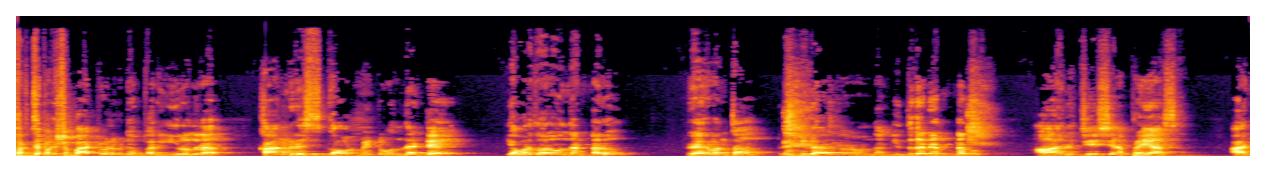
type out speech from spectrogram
ప్రతిపక్ష పార్టీ వాళ్ళు కూడా చెప్తారు ఈ రోజున కాంగ్రెస్ గవర్నమెంట్ ఉందంటే ఎవరి ద్వారా ఉందంటారు రేవంత్ రెడ్డి గారి ద్వారా ఉందని ఎందుకని అంటున్నారు? ఆయన చేసిన ప్రయాస. ఆయన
